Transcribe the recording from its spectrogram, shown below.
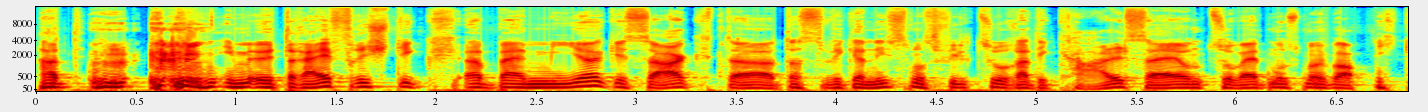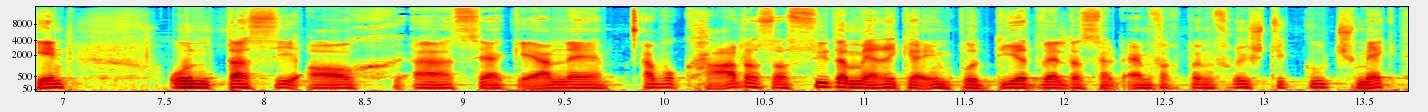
hat im Ö3-Frühstück äh, bei mir gesagt, sagt, dass Veganismus viel zu radikal sei und so weit muss man überhaupt nicht gehen. Und dass sie auch äh, sehr gerne Avocados aus Südamerika importiert, weil das halt einfach beim Frühstück gut schmeckt.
